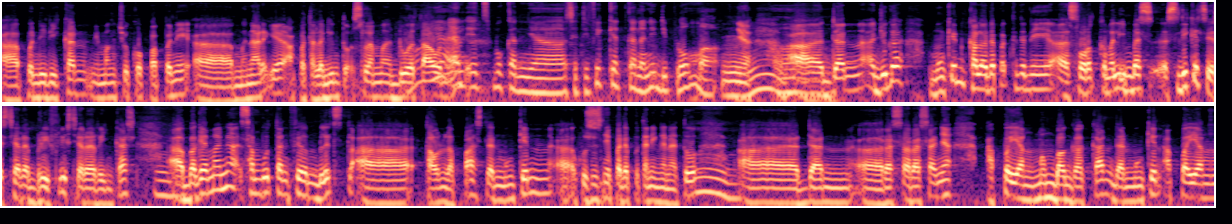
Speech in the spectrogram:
uh, pendidikan memang cukup apa ni uh, menarik ya apatah lagi untuk selama 2 oh, tahun yeah. ya. And it's bukannya sertifikat kan ini diploma. Ya. Yeah. Mm. Uh, dan juga mungkin kalau dapat kita ni uh, sorot kembali imbas sedikit saya secara briefly secara ringkas hmm. uh, bagaimana sambutan film Blitz uh, tahun lepas dan mungkin uh, khususnya pada pertandingan itu hmm. uh, dan uh, rasa-rasanya apa yang membanggakan dan mungkin apa yang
